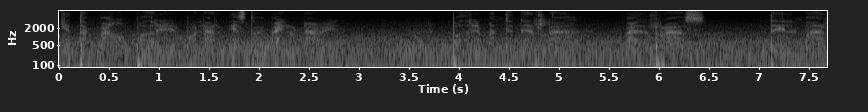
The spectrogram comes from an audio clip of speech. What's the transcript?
¿qué tan bajo podré volar esta aeronave? ¿Podré mantenerla al ras del mar?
